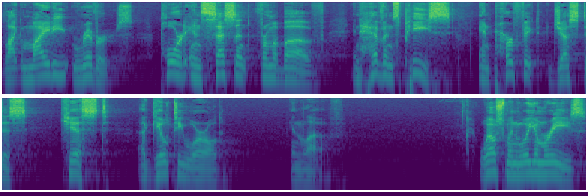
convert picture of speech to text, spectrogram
like mighty rivers poured incessant from above, and heaven's peace and perfect justice kissed a guilty world in love. Welshman William Rees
